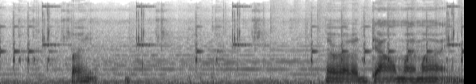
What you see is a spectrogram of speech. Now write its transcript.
Right? Never had a doubt in my mind.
